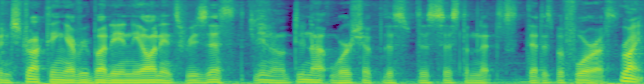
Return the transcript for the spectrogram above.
instructing everybody in the audience resist. You know, do not worship this this system that's that is before us. Right.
